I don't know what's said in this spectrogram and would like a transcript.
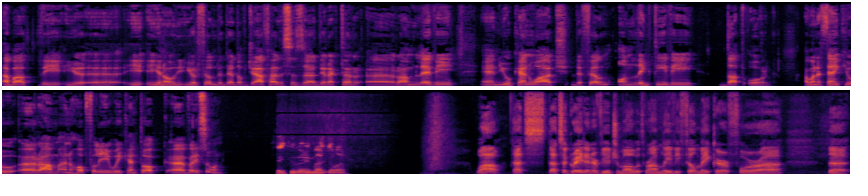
about the you, uh, you, know your film, The Dead of Jaffa. This is uh, director uh, Ram Loevy, and you can watch the film on linktv.org. I want to thank you, uh, Ram, and hopefully we can talk uh, very soon. Thank you very much, Jamal. Wow, that's that's a great interview, Jamal, with Ram Loevy, filmmaker for uh, the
